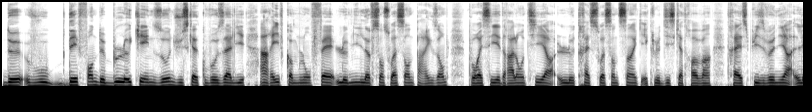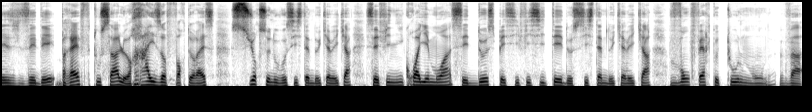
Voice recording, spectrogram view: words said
de vous défendre, de bloquer une zone jusqu'à ce que vos alliés arrivent comme l'ont fait le 1960 par exemple pour essayer de ralentir le 1365 et que le 1093 puisse venir les aider. Bref, tout ça, le Rise of Fortress sur ce nouveau système de KVK, c'est fini. Croyez-moi, ces deux spécificités de système de KVK vont faire que tout le monde va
